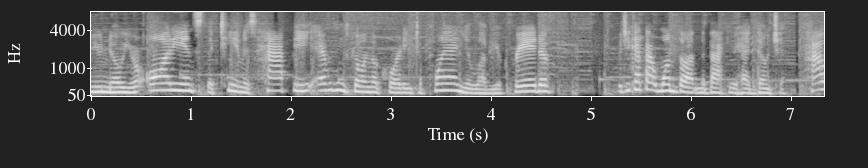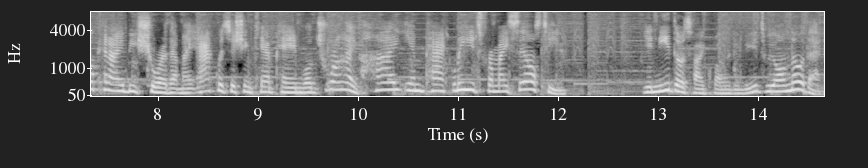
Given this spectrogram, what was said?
You know your audience. The team is happy. Everything's going according to plan. You love your creative. But you got that one thought in the back of your head, don't you? How can I be sure that my acquisition campaign will drive high impact leads for my sales team? You need those high quality leads. We all know that.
